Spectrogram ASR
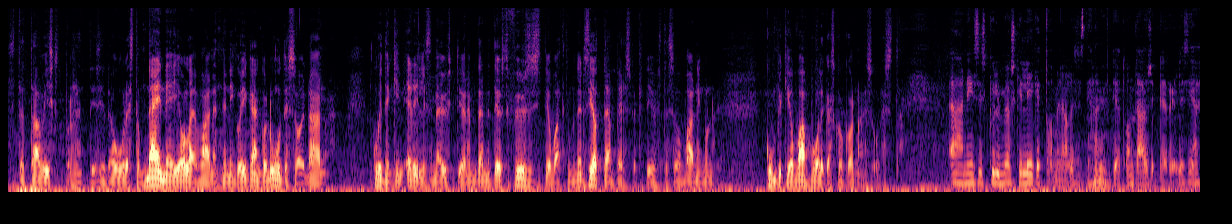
Sitten tämä on 50 prosenttia siitä uudesta, mutta näin ei ole, vaan että ne niin kuin, ikään kuin uutisoidaan kuitenkin erillisenä yhtiönä, mitä ne tietysti fyysisesti ovatkin, mutta sijoittajan perspektiivistä se on vaan niin kuin, kumpikin on vain puolikas kokonaisuudesta. Ää, niin siis kyllä myöskin liiketoiminnallisesti mm. yhtiöt on täysin erillisiä.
